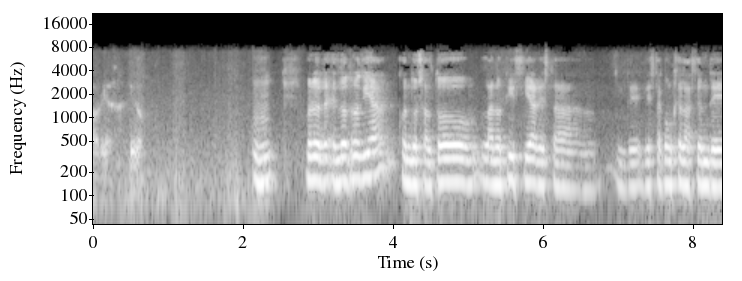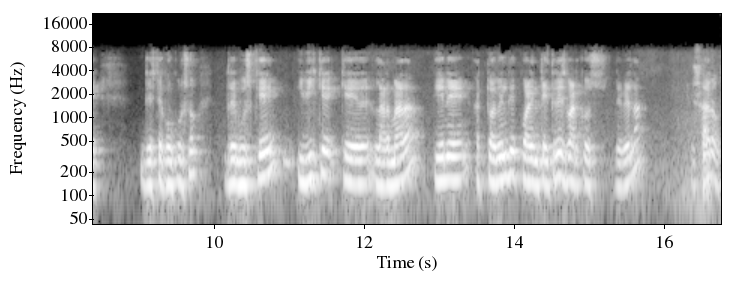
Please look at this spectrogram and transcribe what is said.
habría salido. Bueno, el, otro día, cuando saltó la noticia de esta, de, esta congelación de, este concurso, rebusqué y vi que, la Armada tiene actualmente 43 barcos de vela. Claro,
